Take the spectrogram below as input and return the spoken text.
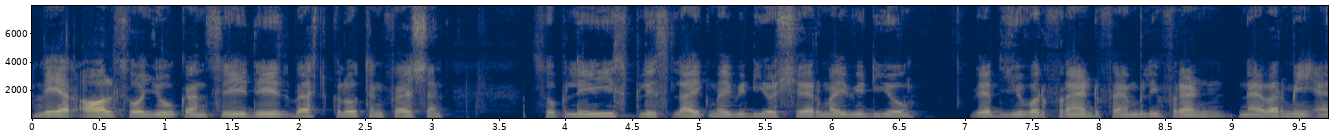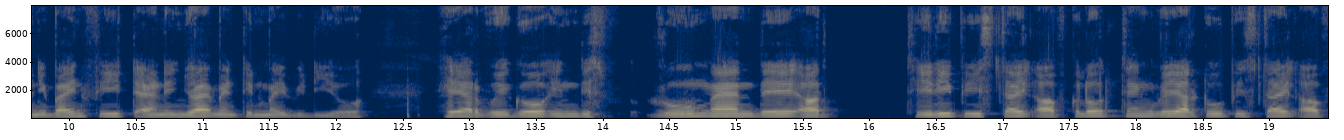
wear. Also you can see these best clothing fashion. So please please like my video share my video with your friend family friend never me any benefit and enjoyment in my video. Here we go in this room and they are three piece style of clothing wear two piece style of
